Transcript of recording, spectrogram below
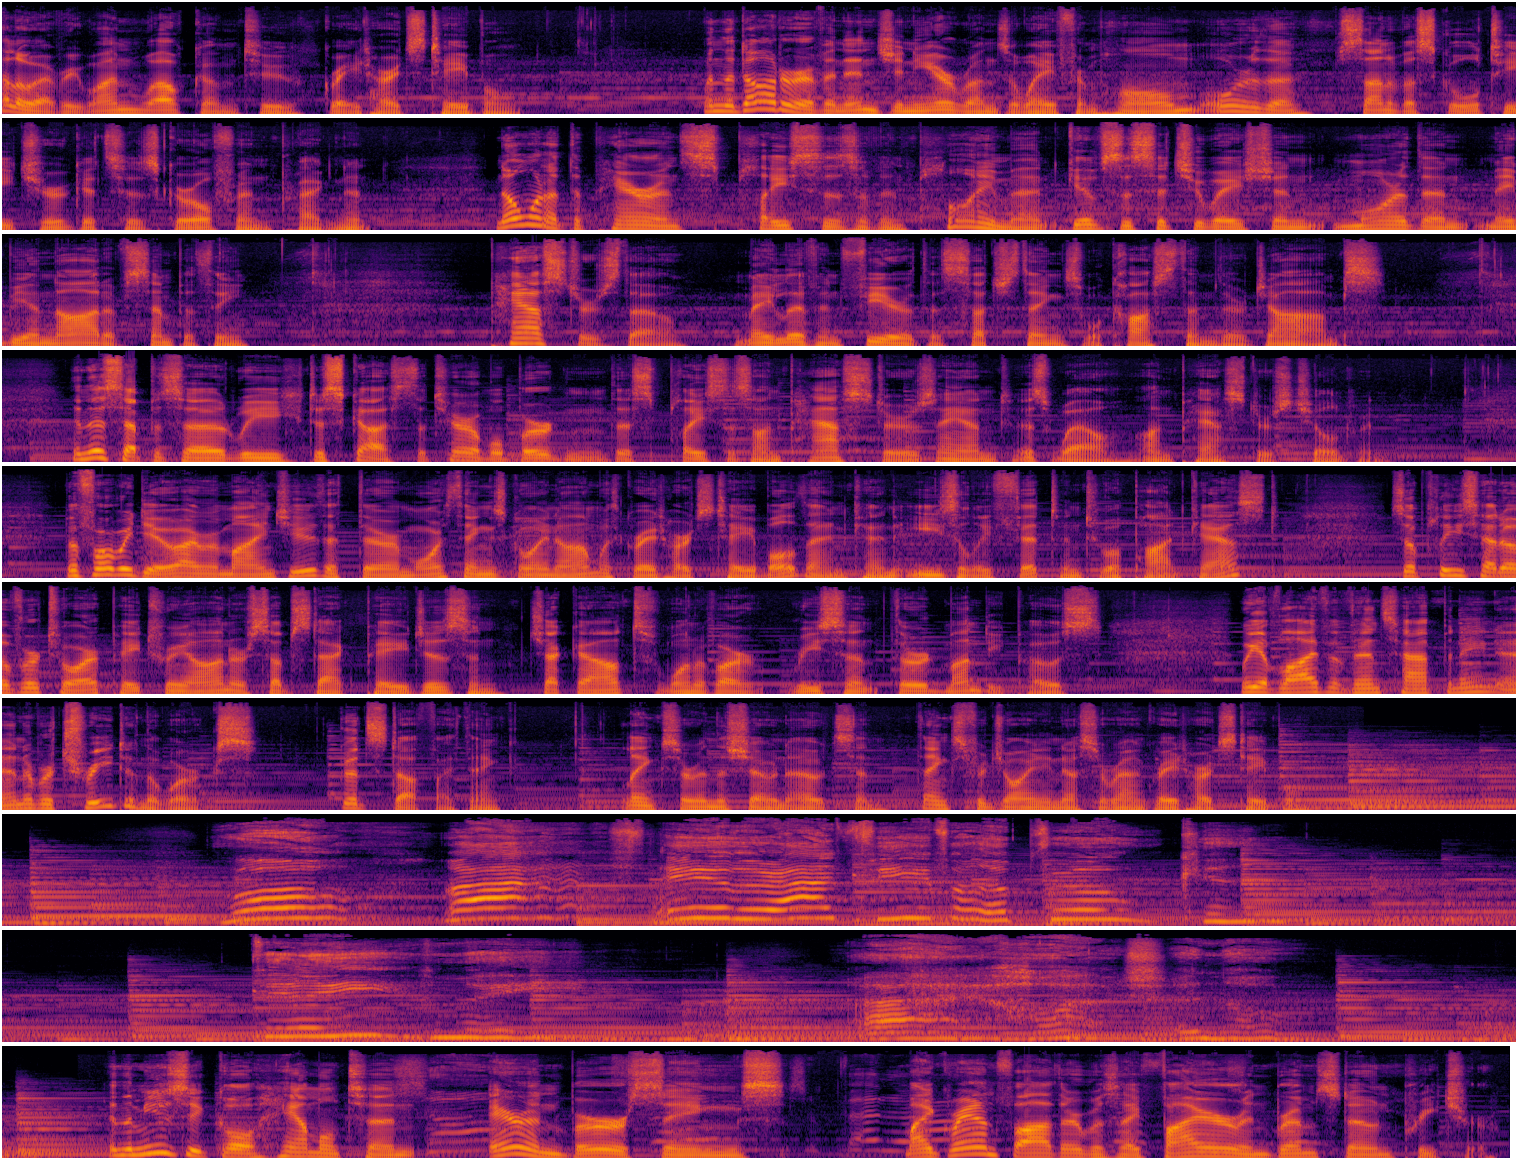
Hello, everyone. Welcome to Great Hearts Table. When the daughter of an engineer runs away from home, or the son of a school teacher gets his girlfriend pregnant, no one at the parents' places of employment gives the situation more than maybe a nod of sympathy. Pastors, though, may live in fear that such things will cost them their jobs. In this episode, we discuss the terrible burden this places on pastors and, as well, on pastors' children. Before we do, I remind you that there are more things going on with Great Hearts Table than can easily fit into a podcast. So please head over to our Patreon or Substack pages and check out one of our recent Third Monday posts. We have live events happening and a retreat in the works. Good stuff, I think. Links are in the show notes, and thanks for joining us around Great Hearts Table. Oh, my favorite people are broken believe me, I heart should know. In the musical Hamilton, Aaron Burr sings, My grandfather was a fire and brimstone preacher.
